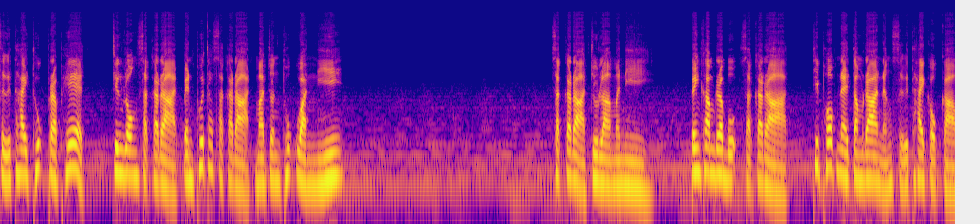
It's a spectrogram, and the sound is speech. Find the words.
สือไทยทุกประเภท จึงลงศักราชเป็นพุทธศักราชมาจนทุกวันนี้ศักราชจุลามณี เป็นคำระบุศักราชที่พบในตำราหนังสือไทยเก่า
